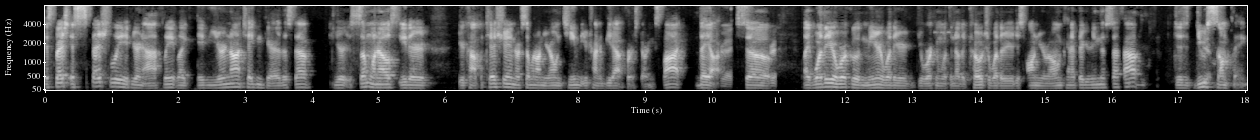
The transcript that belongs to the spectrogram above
especially especially if you're an athlete, like if you're not taking care of this stuff, you're someone else, either your competition or someone on your own team that you're trying to beat out for a starting spot, they are. Right. So Right. Like whether you're working with me or whether you're, you're working with another coach or whether you're just on your own kind of figuring this stuff out, just do Yeah. something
